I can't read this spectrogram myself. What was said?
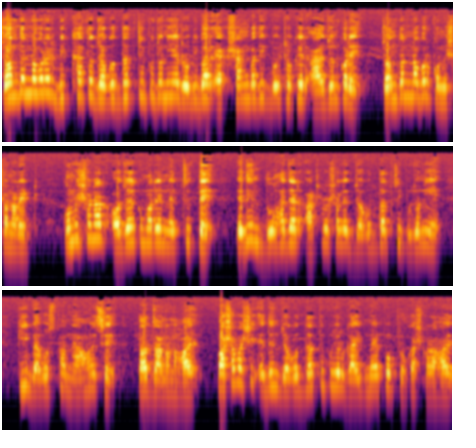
চন্দননগরের বিখ্যাত জগদ্ধাত্রী পুজো নিয়ে রবিবার এক সাংবাদিক বৈঠকের আয়োজন করে চন্দননগর কমিশনারেট। কমিশনার অজয় কুমারের নেতৃত্বে এদিন দু হাজার আঠারো সালের জগদ্ধাত্রী পুজো নিয়ে কী ব্যবস্থা নেওয়া হয়েছে তা জানানো হয়। পাশাপাশি এদিন জগদ্ধাত্রী পুজোর গাইড ম্যাপও প্রকাশ করা হয়।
